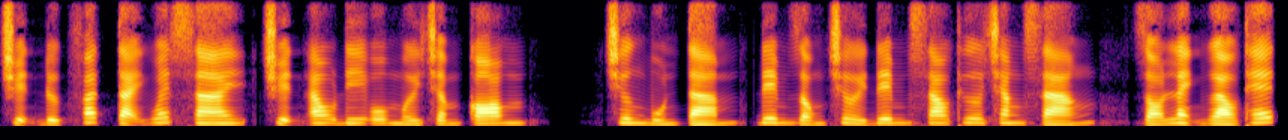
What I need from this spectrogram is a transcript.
Chuyện được phát tại website chuyenaudio.com Chương 48 Đêm giống trời đêm sao thưa trăng sáng, gió lạnh gào thét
